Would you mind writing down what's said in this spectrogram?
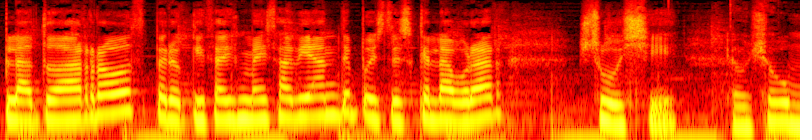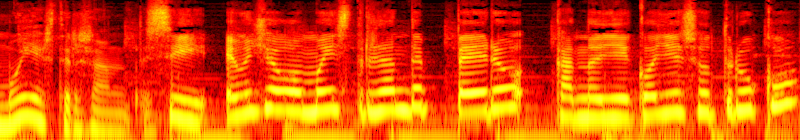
plato de arroz, pero quizáis máis adiante pois tens que elaborar sushi. É un xogo moi estresante. Sí, é un xogo moi estresante, pero cando lle colles o truco,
